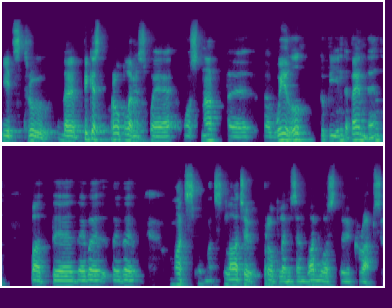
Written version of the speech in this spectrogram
It's true. The biggest problems were was not the will to be independent, but uh, there were there were much much larger problems, and one was the corruption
